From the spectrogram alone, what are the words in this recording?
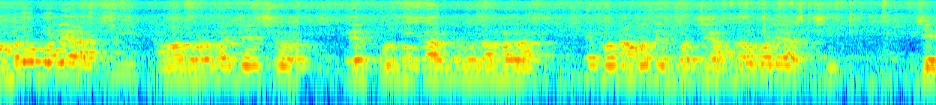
আমরাও বলে আসছি। আমার বড় ভাই যে এর পূর্ব কারণে বলে আমরা, এখন আমাদের পর্যায়ে আমরাও বলে আসছি যে,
